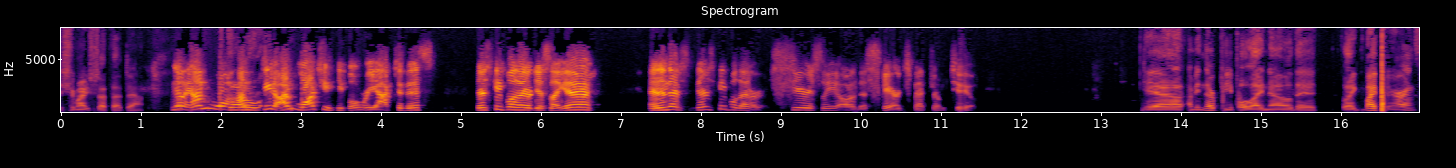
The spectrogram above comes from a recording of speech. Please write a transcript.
she might shut that down. no, I'm, wa- So- I'm, dude. I'm watching people react to this. There's people that are just like, eh, and then there's there's people that are seriously on the scared spectrum too. Yeah, I mean, there are people I know that, like my parents,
